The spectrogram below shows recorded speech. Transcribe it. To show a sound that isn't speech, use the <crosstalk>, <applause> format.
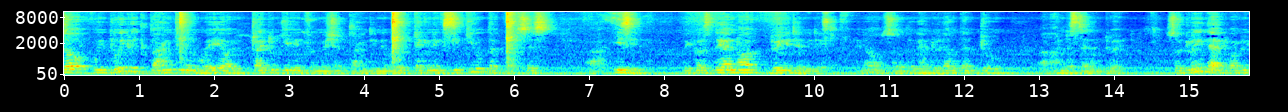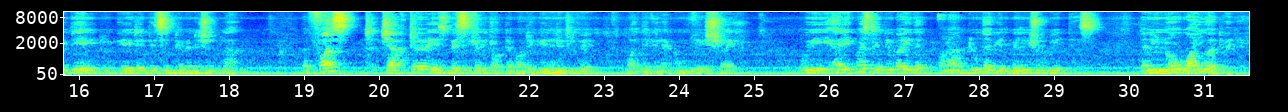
So we do it with client in a way or try to give information client in a way they can execute the process uh, easily because they are not doing it every day, you know, so we have to help them to uh, understand and do it. So doing that, what we did, we created this implementation plan. The first chapter is basically talked about again a little bit what they can accomplish, right? We, I request everybody that on our do the green should read this. Then you know why you are doing it,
